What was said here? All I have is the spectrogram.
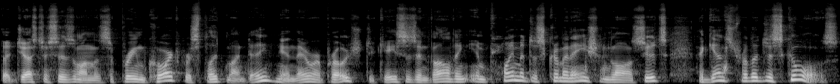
The justices on the Supreme Court were split Monday in their approach to cases involving employment discrimination lawsuits against religious schools.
